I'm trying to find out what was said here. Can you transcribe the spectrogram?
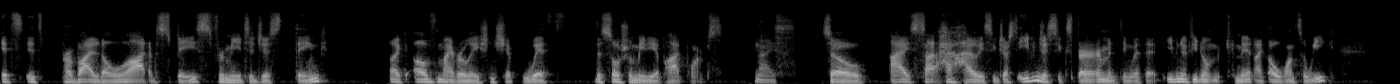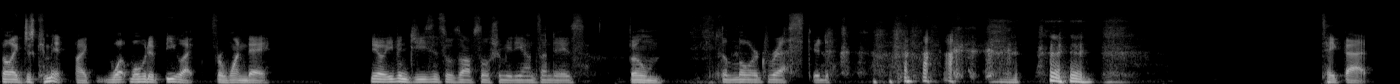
it's it's provided a lot of space for me to just think like of my relationship with the social media platforms. nice. So I, I highly suggest even just experimenting with it, even if you don't commit like oh once a week, but like just commit. Like what what would it be like for one day? You know, even Jesus was off social media on Sundays. Boom. The Lord rested. Take that.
